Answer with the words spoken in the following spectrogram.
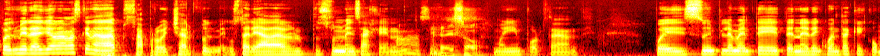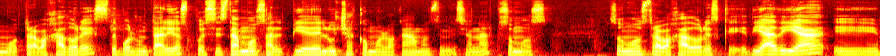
Pues mira, yo nada más que nada pues aprovechar, pues me gustaría dar pues un mensaje, ¿no? Así. Eso. muy importante. Pues simplemente tener en cuenta que como trabajadores de voluntarios, pues estamos al pie de lucha, como lo acabamos de mencionar. Somos, somos trabajadores que día a día, eh,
